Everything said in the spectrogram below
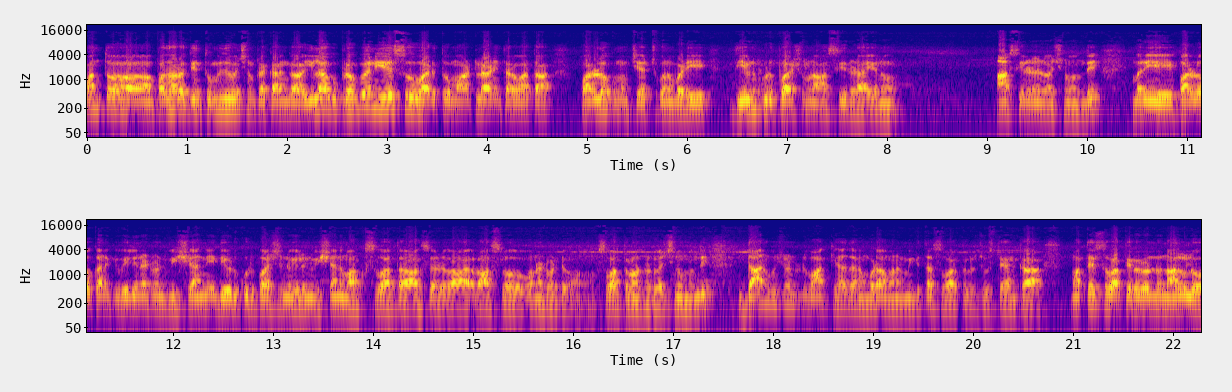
పంతో పదహారో దీని తొమ్మిది వచ్చిన ప్రకారంగా ఇలాగ ప్రభు అని యేసు వారితో మాట్లాడిన తర్వాత పరలోకము చేర్చుకొనబడి దేవుని కుడిపార్శ్వమున ఆశీరుడాయను ఆశీనుడు వచనం ఉంది. మరి పరలోకానికి వెళ్ళినటువంటి విషయాన్ని దేవుడు కురిపార్చిన వెళ్ళిన విషయాన్ని మార్కు సువార్త రాసులో ఉన్నటువంటి స్వార్థలో ఉన్నటువంటి వచనం ఉంది. దాని గురించినటువంటి వాక్య ఆధారం కూడా మనం మిగతా స్వార్థలు చూస్తే కనుక మత్తే స్వార్థ ఇరవై రెండు నాలుగులో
